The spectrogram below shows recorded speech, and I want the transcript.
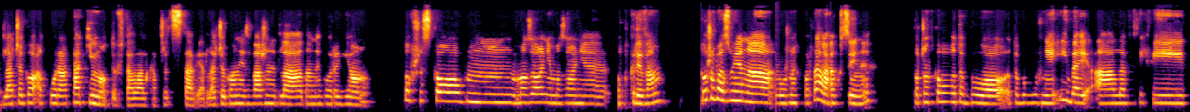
dlaczego akurat taki motyw ta lalka przedstawia, dlaczego on jest ważny dla danego regionu. To wszystko mm, mozolnie, mozolnie odkrywam Dużo bazuje na różnych portalach aukcyjnych. Początkowo to, było, to był głównie eBay, ale w tej chwili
